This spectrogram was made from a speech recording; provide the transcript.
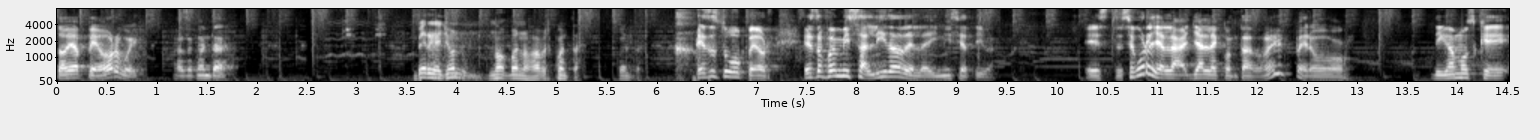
todavía peor, güey. Haz de cuenta. Verga, yo no, bueno, a ver, cuenta, cuenta. Eso estuvo peor. Esta fue mi salida de la iniciativa. Este, seguro ya la, ya la he contado, ¿eh? Pero digamos que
